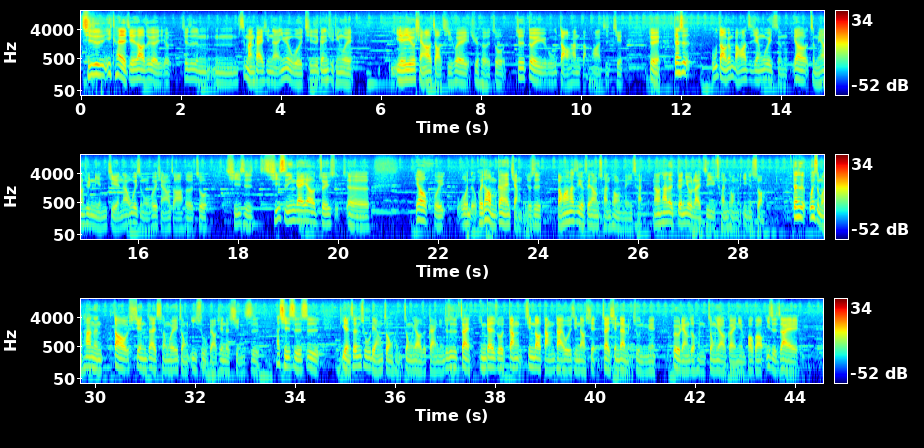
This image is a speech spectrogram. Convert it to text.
其实一开始接到这个有就是嗯是蛮开心的，因为我其实跟许廷伟也有想要找机会去合作，就是对于舞蹈和版画之间，对，但是舞蹈跟版画之间为什么要怎么样去连接？那为什么我会想要找他合作？其实其实应该要追溯呃，要回我回到我们刚才讲的，就是版画它是一个非常传统的美彩，然后它的根又来自于传统的印刷。但是为什么它能到现在成为一种艺术表现的形式？它其实是衍生出两种很重要的概念，就是在应该说当进到当代或者进到现在现代美术里面，会有两种很重要的概念，包括一直在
